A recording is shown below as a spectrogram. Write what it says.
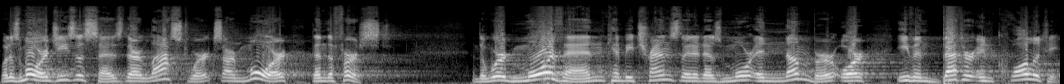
What is more, Jesus says their last works are more than the first. The word more than can be translated as more in number or even better in quality.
